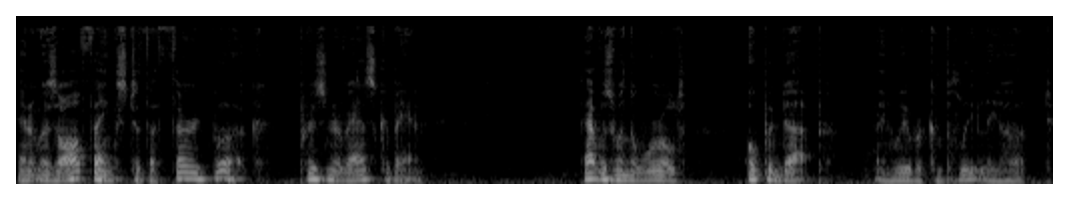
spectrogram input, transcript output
And it was all thanks to the third book, Prisoner of Azkaban. That was when the world opened up, and we were completely hooked.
